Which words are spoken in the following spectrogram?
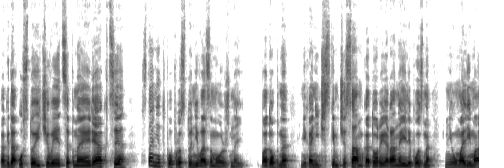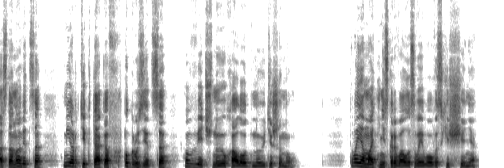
когда устойчивая цепная реакция станет попросту невозможной. Подобно механическим часам, которые рано или поздно неумолимо остановятся, мир тиктаков погрузится в вечную холодную тишину. Твоя мать не скрывала своего восхищения.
